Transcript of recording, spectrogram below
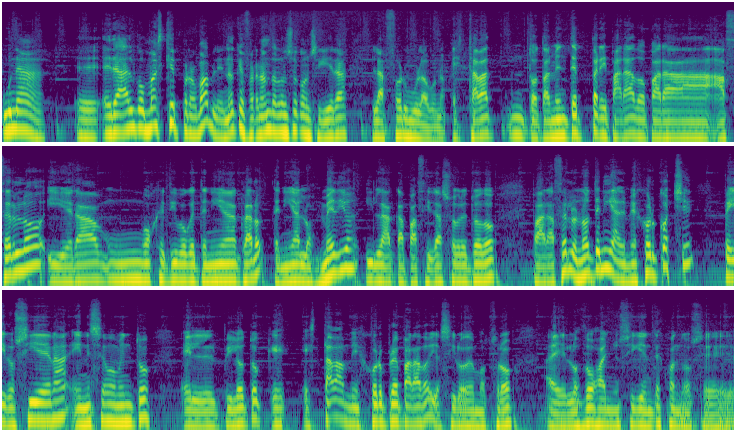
una eh, era algo más que probable, ¿no? Que Fernando Alonso consiguiera la Fórmula 1. Estaba totalmente preparado para hacerlo y era un objetivo que tenía, claro, tenía los medios y la capacidad sobre todo para hacerlo. No tenía el mejor coche, pero sí era en ese momento el piloto que estaba mejor preparado y así lo demostró eh, los dos años siguientes cuando se,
